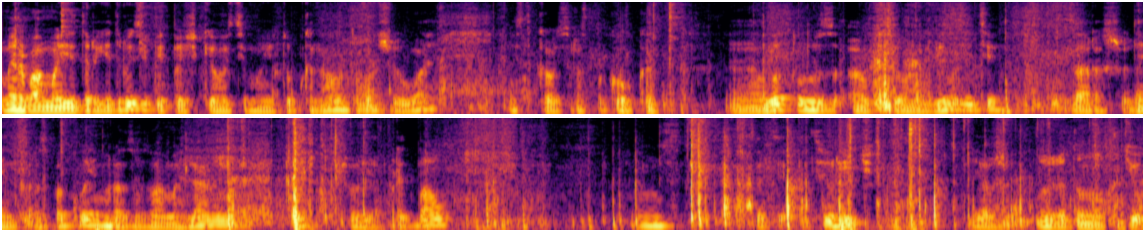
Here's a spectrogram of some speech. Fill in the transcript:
Мир вам, мої дорогі друзі, підписчики, гості мого YouTube каналу до вашої уваги. Ось така ось розпаковка е, лоту з аукціону Віоліті. Зараз швиденько розпакуємо, разом з вами глянемо, що я придбав. Кстати, цю річ я вже дуже давно хотів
